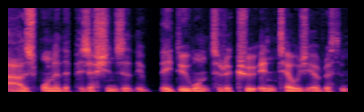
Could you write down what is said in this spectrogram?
as one of the positions that they, they do want to recruit in tells you everything.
